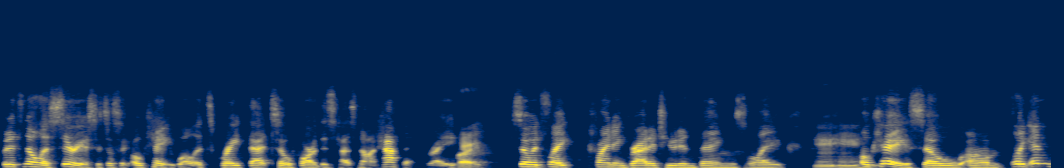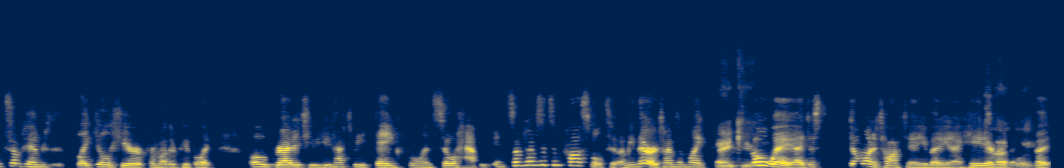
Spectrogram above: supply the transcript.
but it's no less serious. It's just like, okay, well, it's great that so far this has not happened, right? Right. So it's like finding gratitude in things like hmm okay so um like and sometimes like you'll hear it from other people like oh gratitude you have to be thankful and so happy and sometimes it's impossible to i mean there are times i'm like Thank you. go away i just don't want to talk to anybody and i hate Exactly. everybody but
